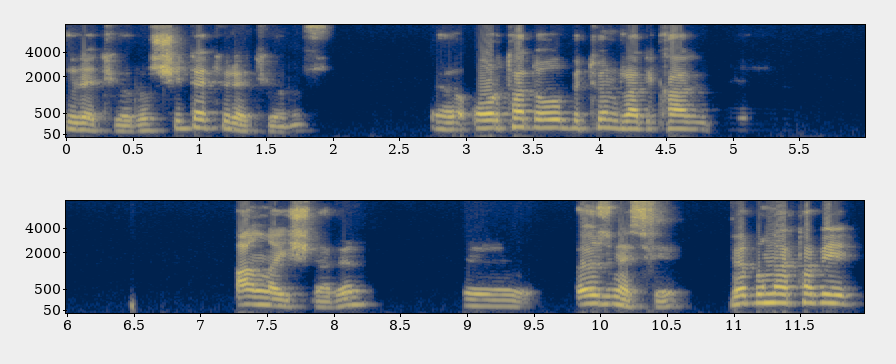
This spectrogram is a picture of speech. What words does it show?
üretiyoruz, şiddet üretiyoruz. Ee, Orta Doğu bütün radikal e, anlayışların e, öznesi ve bunlar tabii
